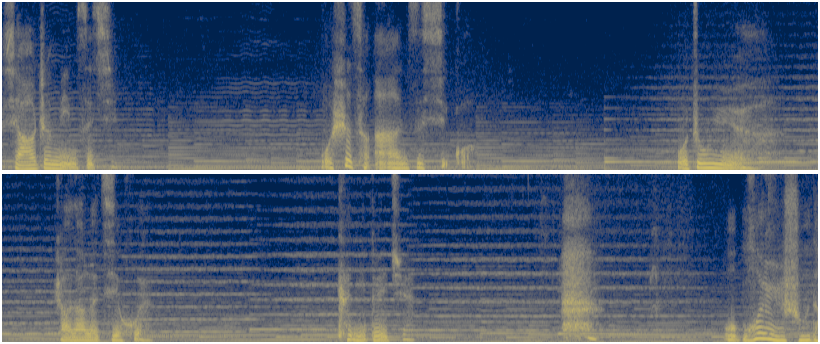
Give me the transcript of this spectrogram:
想要证明自己。我是曾暗暗自喜过，我终于找到了机会跟你对决。我不会认输的。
